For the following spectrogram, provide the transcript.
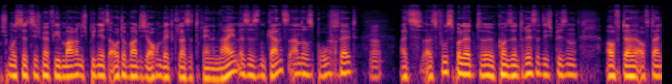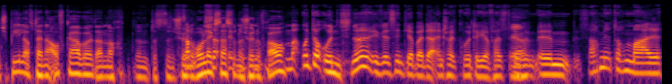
ich muss jetzt nicht mehr viel machen, ich bin jetzt automatisch auch ein Weltklasse-Trainer. Nein, es ist ein ganz anderes Berufsfeld. Als, als Fußballer äh, konzentrierst du dich ein bisschen auf, de, auf dein Spiel, auf deine Aufgabe, dann noch, dass du eine schöne Sag- Rolex sag- hast und eine schöne Frau. Mal unter uns, ne? Wir sind ja bei der Einschaltquote hier fast. Ja. Ähm, ähm, sag mir doch mal,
